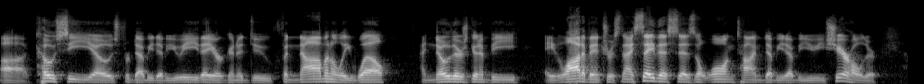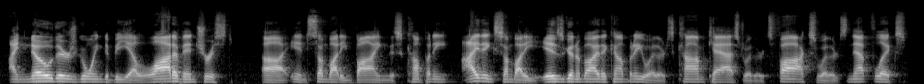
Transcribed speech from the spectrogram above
uh, co CEOs for WWE. They are going to do phenomenally well. I know there's going to be a lot of interest. And I say this as a longtime WWE shareholder. I know there's going to be a lot of interest uh, in somebody buying this company. I think somebody is going to buy the company, whether it's Comcast, whether it's Fox, whether it's Netflix,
